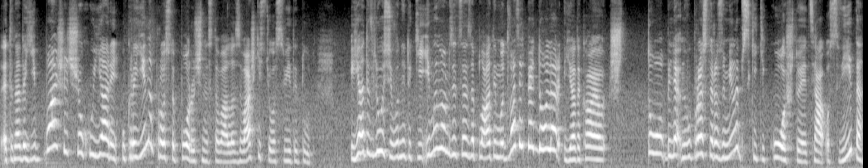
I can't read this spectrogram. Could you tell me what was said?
це треба їбачить, що хуярить. Україна просто поруч не ставала з важкістю освіти тут. І я дивлюся, вони такі, і ми вам за це заплатимо 25 доларів. Я така, що, бля, ну ви просто розуміли б, скільки коштує ця освіта,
